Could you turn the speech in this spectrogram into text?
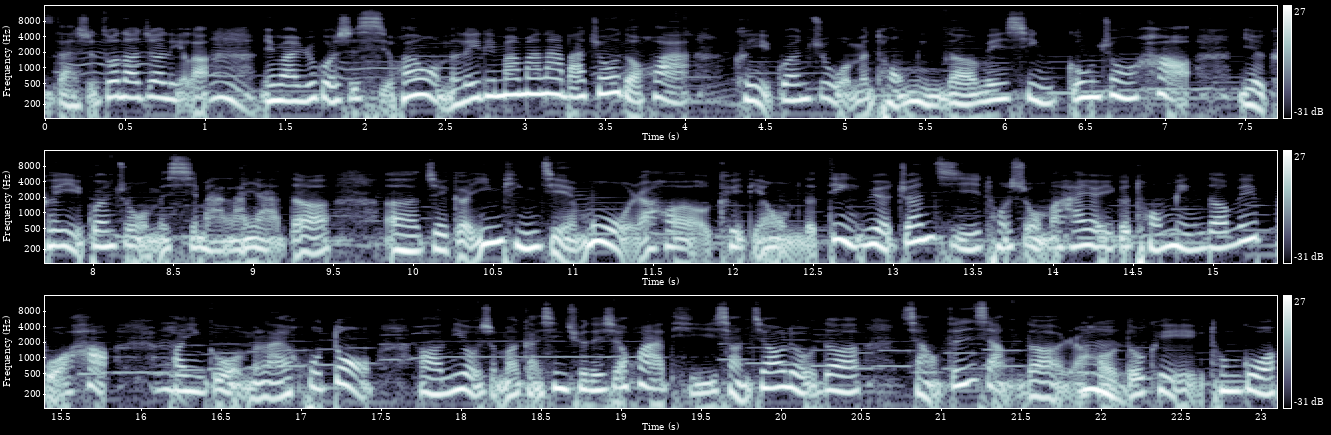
暂时做到这里了。嗯，另外，如果是喜欢我们 Lady 妈妈腊八粥的话，可以关注我们同名的微信公众号，也可以关注我们喜马拉雅的呃这个音频节目，然后可以点我们的订阅专辑。同时，我们还有一个同名的微博号，嗯欢迎跟我们来互动啊！你有什么感兴趣的一些话题想交流的、想分享的，然后嗯都可以通过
